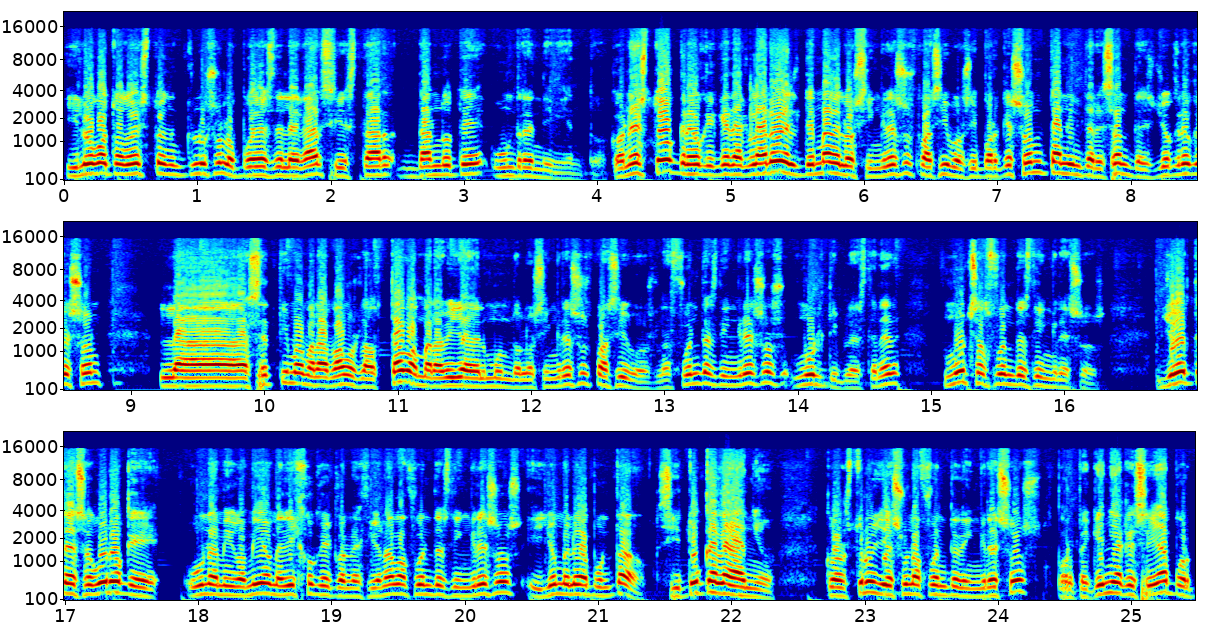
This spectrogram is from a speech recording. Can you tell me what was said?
Y luego todo esto incluso lo puedes delegar si estar dándote un rendimiento. Con esto creo que queda claro el tema de los ingresos pasivos y por qué son tan interesantes. Yo creo que son la séptima, vamos, la octava maravilla del mundo. Los ingresos pasivos, las fuentes de ingresos múltiples, tener muchas fuentes de ingresos. Yo te aseguro que un amigo mío me dijo que coleccionaba fuentes de ingresos y yo me lo he apuntado. Si tú cada año construyes una fuente de ingresos, por pequeña que sea, por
